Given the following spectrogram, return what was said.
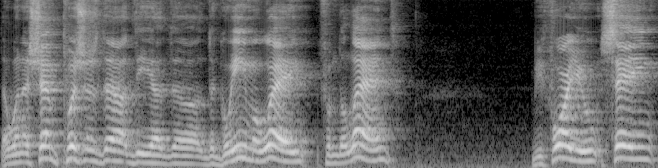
that when Hashem pushes the, the, the, the Goyim away from the land, before you, saying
